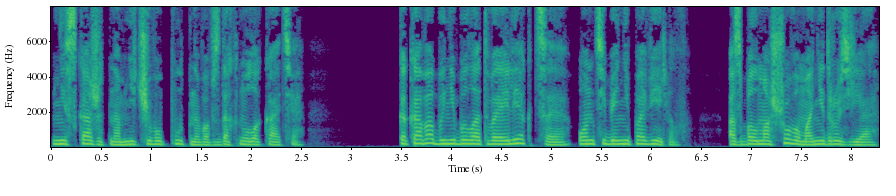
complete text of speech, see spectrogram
не скажет нам ничего путного, вздохнула Катя. Какова бы ни была твоя лекция, он тебе не поверил. А с Балмашовым они друзья.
